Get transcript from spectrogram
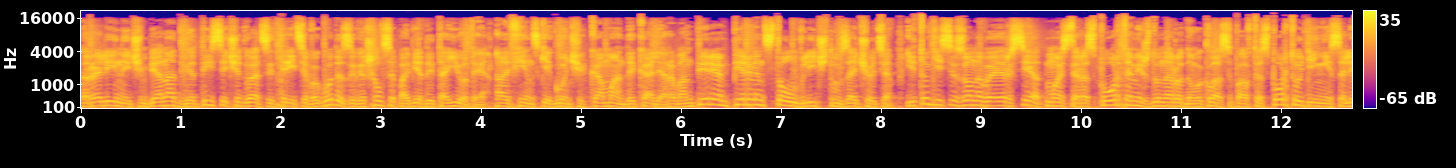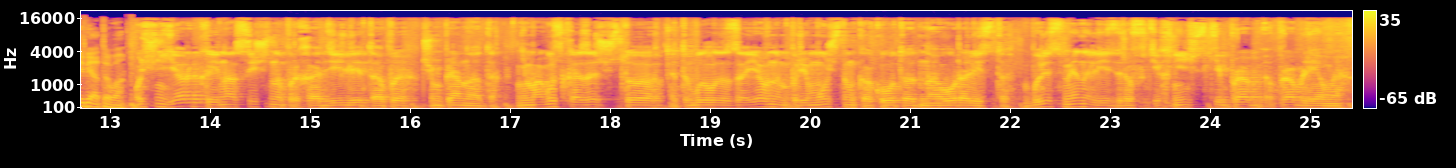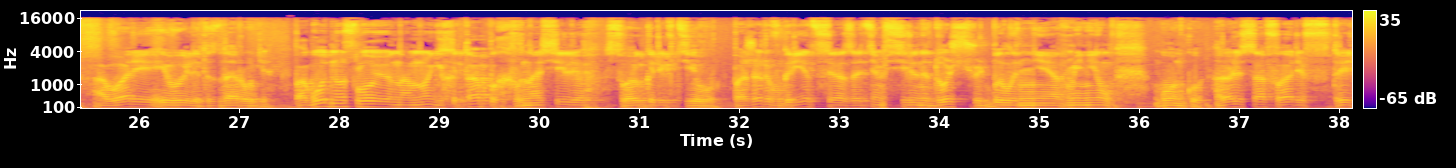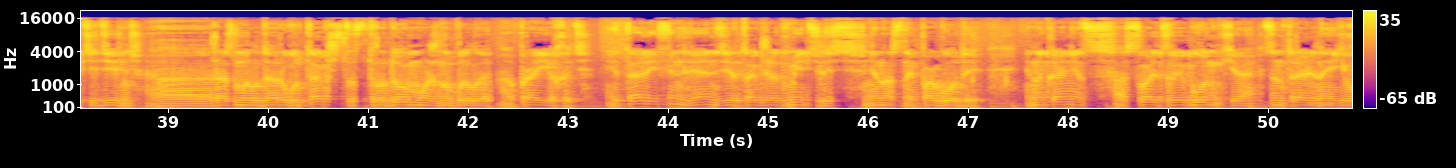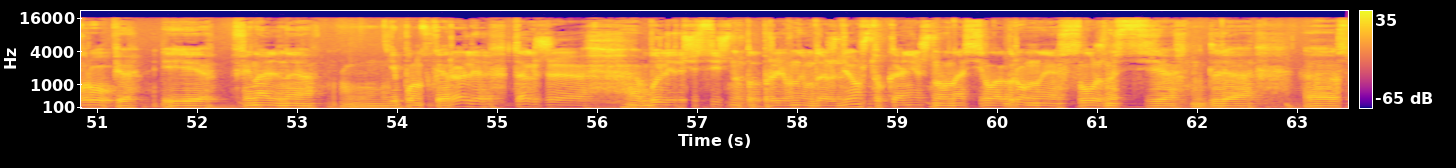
Раллийный чемпионат 2023 года завершился победой Тойоты, а финский гонщик команды Каля Раванперия первенствовал в личном зачете. Итоги сезона ВРС от мастера спорта международного класса по автоспорту Дениса Левятова. Очень ярко и насыщенно проходили этапы чемпионата. Не могу сказать, что это было заявным преимуществом какого-то одного ролиста. Были смены лидеров, технические проблемы, аварии и вылеты с дороги. Погодные условия на многих этапах в вносили свою коррективу. Пожар в Греции, а затем сильный дождь чуть было не отменил гонку. Ралли Сафари в третий день э, размыл дорогу так, что с трудом можно было э, проехать. Италия и Финляндия также отметились ненастной погодой. И, наконец, асфальтовые гонки в Центральной Европе и финальная японское ралли. Также были частично под проливным дождем, что, конечно, вносило огромные сложности для, э,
